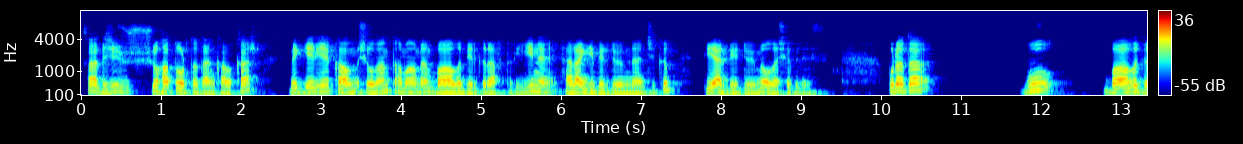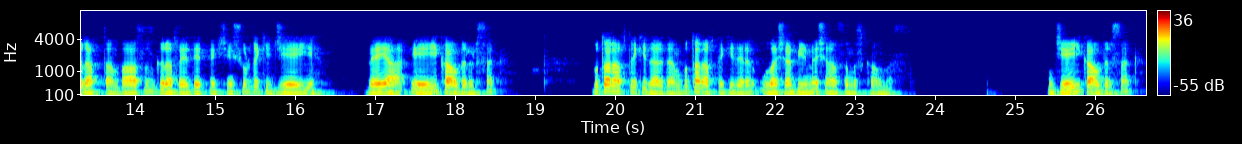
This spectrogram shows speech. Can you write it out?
sadece şu hat ortadan kalkar ve geriye kalmış olan tamamen bağlı bir graftır. Yine herhangi bir düğümden çıkıp diğer bir düğüme ulaşabiliriz. Burada bu bağlı graftan bağsız graf elde etmek için şuradaki C'yi veya E'yi kaldırırsak bu taraftakilerden bu taraftakilere ulaşabilme şansımız kalmaz. C'yi kaldırsak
